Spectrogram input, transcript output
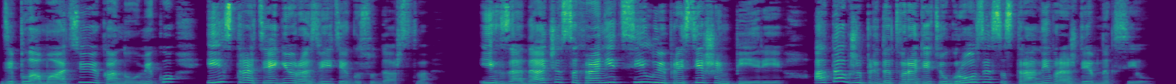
дипломатию, экономику и стратегию развития государства. Их задача – сохранить силу и престиж империи, а также предотвратить угрозы со стороны враждебных сил.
